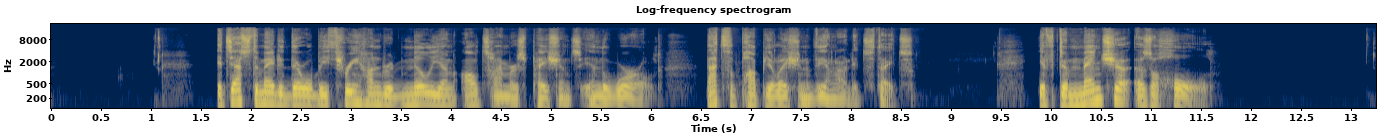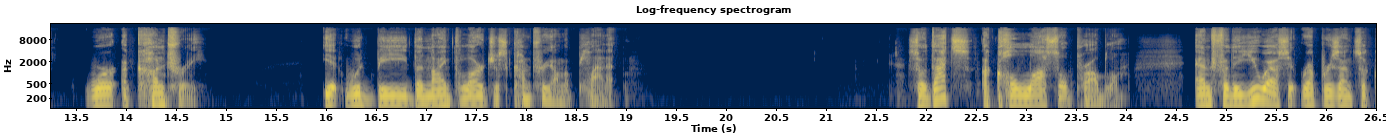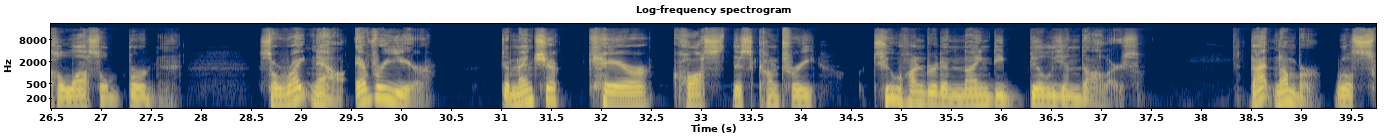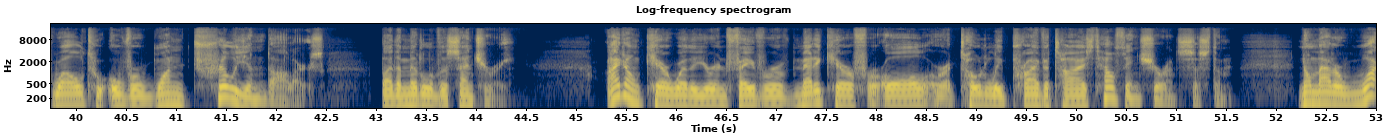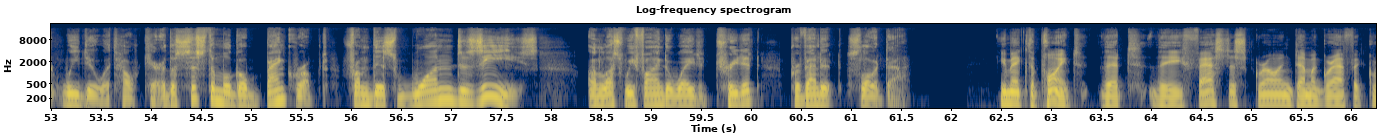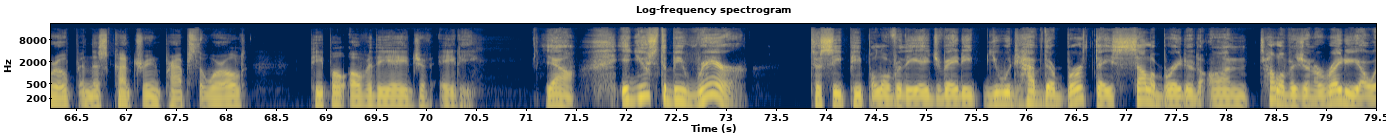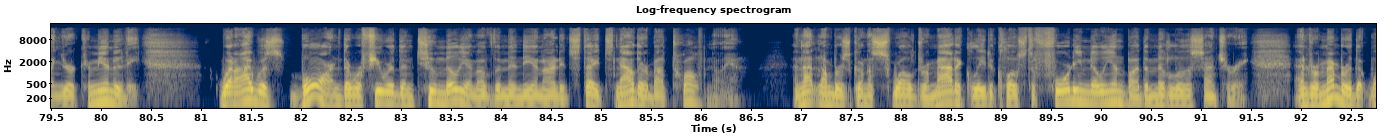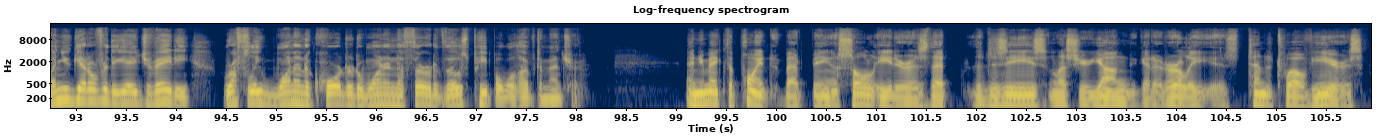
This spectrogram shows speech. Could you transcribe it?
It's estimated there will be 300 million Alzheimer's patients in the world. That's the population of the United States. If dementia as a whole were a country, it would be the ninth largest country on the planet. So that's a colossal problem. And for the US, it represents a colossal burden. So, right now, every year, dementia care costs this country $290 billion. That number will swell to over $1 trillion by the middle of the century. I don't care whether you're in favor of Medicare for all or a totally privatized health insurance system. No matter what we do with healthcare, the system will go bankrupt from this one disease unless we find a way to treat it, prevent it, slow it down. You make the point that the fastest growing demographic group in this country and perhaps the world, people over the age of 80. Yeah. It used to be rare to see people over the age of 80. You would have their birthdays celebrated on television or radio in your community. When I was born, there were fewer than 2 million of them in the United States. Now there are about 12 million. And that number is going to swell dramatically to close to 40 million by the middle of the century. And remember that when you get over the age of 80, roughly one and a quarter to one and a third of those people will have dementia. And you make the point about being a soul eater is that the disease, unless you're young, you get it early, is 10 to 12 years.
